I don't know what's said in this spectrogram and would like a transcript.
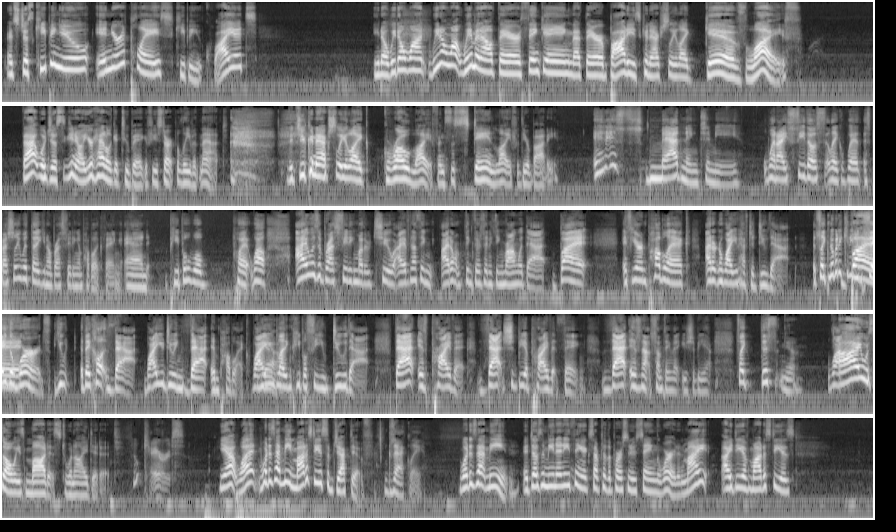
It's just keeping you in your place, keeping you quiet. You know, we don't want we don't want women out there thinking that their bodies can actually like give life. That would just, you know, your head will get too big if you start believing that. that you can actually like grow life and sustain life with your body. It is maddening to me when I see those, like, with, especially with the, you know, breastfeeding in public thing. And people will put, well, I was a breastfeeding mother too. I have nothing, I don't think there's anything wrong with that. But if you're in public, I don't know why you have to do that. It's like nobody can even say the words. You they call it that. Why are you doing that in public? Why are Yeah. you letting people see you do that? That is private. That should be a private thing. That is not something that you should be. It's like this. Yeah. Why? I was always modest when I did it. Who cares? Yeah, what? What does that mean? Modesty is subjective. Exactly. What does that mean? It doesn't mean anything except to the person who's saying the word. And my idea of modesty is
